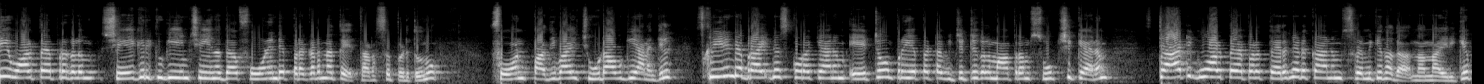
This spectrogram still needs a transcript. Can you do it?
ഡി വാൾപേപ്പറുകളും ശേഖരിക്കുകയും ചെയ്യുന്നത് ഫോണിന്റെ പ്രകടനത്തെ തടസ്സപ്പെടുത്തുന്നു. ഫോൺ പതിവായി ചൂടാവുകയാണെങ്കിൽ സ്ക്രീനിന്റെ ബ്രൈറ്റ്നസ് കുറയ്ക്കാനും ഏറ്റവും പ്രിയപ്പെട്ട വിജറ്റുകൾ മാത്രം സൂക്ഷിക്കാനും സ്റ്റാറ്റിക് വാൾപേപ്പർ തിരഞ്ഞെടുക്കാനും ശ്രമിക്കുന്നത് നന്നായിരിക്കും.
